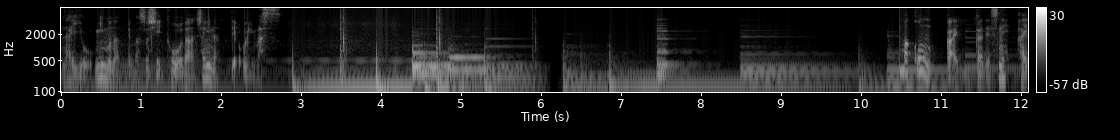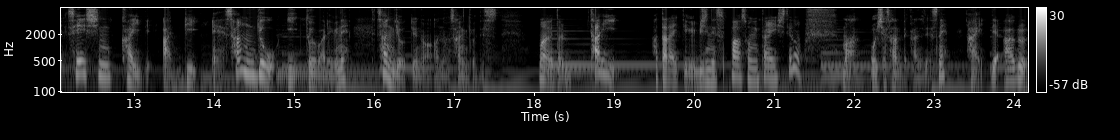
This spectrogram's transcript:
ー、内容にもなってますし、登壇者になっております。まあ、今回がですね、はい、精神科医であり、えー、産業医と呼ばれるね、産業っていうのはあの産業です。まあ、言ったら、対働いているビジネスパーソンに対しての、まあ、お医者さんって感じですね。はい。で、ある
